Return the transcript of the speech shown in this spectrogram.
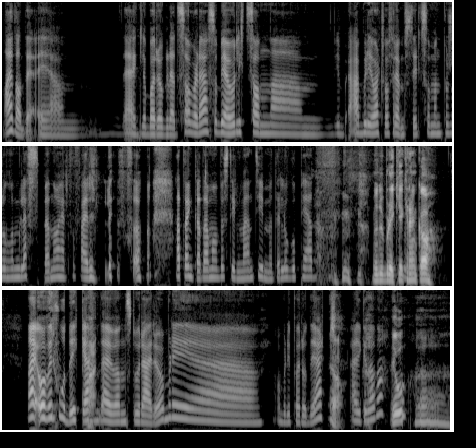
nei da, det er det er egentlig bare å glede seg over det. Så blir jeg jo litt sånn uh, Jeg blir i hvert fall fremstilt som en person som lesber noe helt forferdelig. Så jeg tenker at jeg må bestille meg en time til logoped. Men du blir ikke krenka? Nei, overhodet ikke. Nei. Det er jo en stor ære å bli, uh, å bli parodiert. Ja. Er det ikke det, da? Jo, uh,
